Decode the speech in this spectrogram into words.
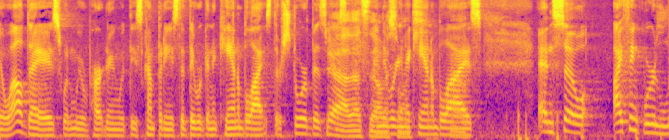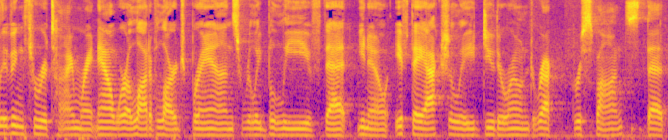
AOL days when we were partnering with these companies that they were going to cannibalize their store business Yeah, that's the and they were going to cannibalize. And so I think we're living through a time right now where a lot of large brands really believe that, you know, if they actually do their own direct response that,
